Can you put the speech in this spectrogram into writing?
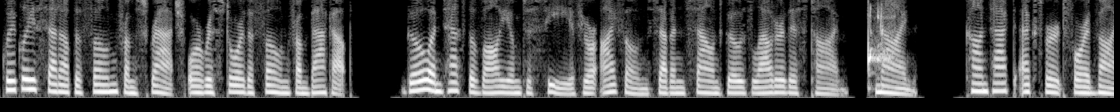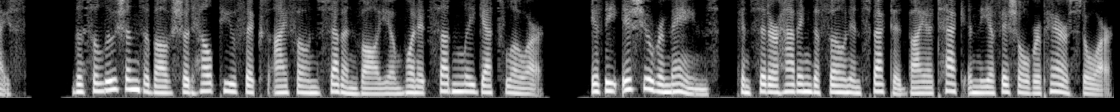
Quickly set up the phone from scratch or restore the phone from backup. Go and test the volume to see if your iPhone 7 sound goes louder this time. 9. Contact expert for advice. The solutions above should help you fix iPhone 7 volume when it suddenly gets lower. If the issue remains, consider having the phone inspected by a tech in the official repair store.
